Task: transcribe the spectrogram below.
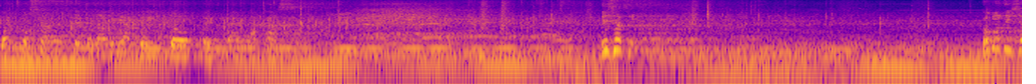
¿Cuántos saben que todavía Cristo está en la casa? Dice así. ¿Cómo dice?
